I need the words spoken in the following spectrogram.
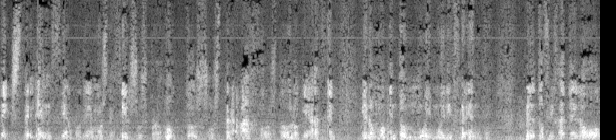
excelencia, podríamos decir, sus productos, sus trabajos, todo lo que hacen. Era un momento muy, muy diferente. Pero tú fíjate luego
